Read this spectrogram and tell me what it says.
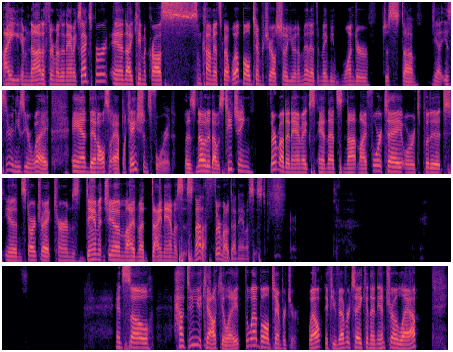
I am not a thermodynamics expert, and I came across some comments about wet bulb temperature I'll show you in a minute that made me wonder just, um, yeah, is there an easier way? And then also applications for it. But as noted, I was teaching thermodynamics, and that's not my forte, or to put it in Star Trek terms, damn it, Jim, I'm a dynamicist, not a thermodynamicist. And so, how do you calculate the wet bulb temperature? Well, if you've ever taken an intro lab,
